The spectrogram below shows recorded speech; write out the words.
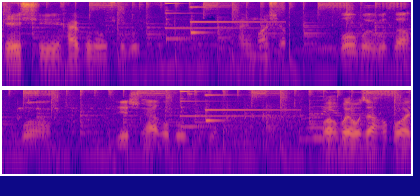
Дещи хагулу шугу. Ай, Маша. Бог бой вызал Бога, дещи хагадош Бога. Бог бой узах у Бога,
